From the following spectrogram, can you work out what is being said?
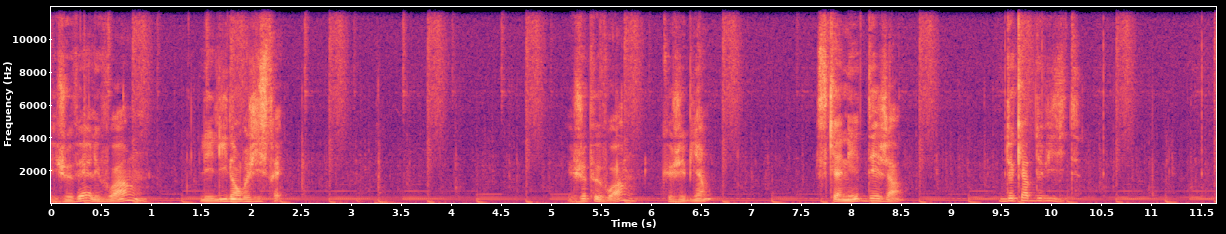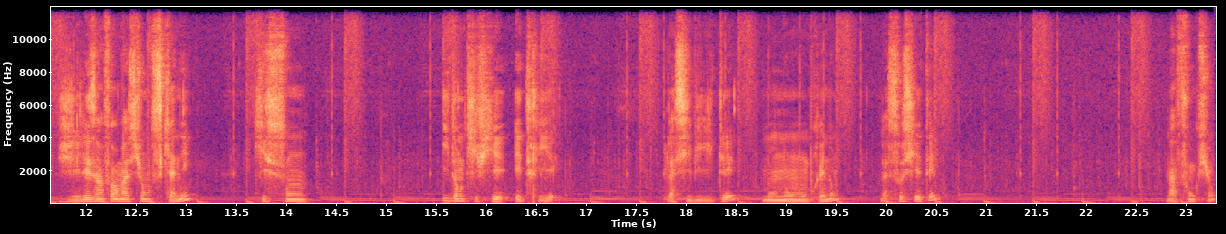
Et je vais aller voir les leads enregistrés. je peux voir que j'ai bien scanné déjà deux cartes de visite. J'ai les informations scannées qui sont identifiées et triées la civilité, mon nom, mon prénom, la société, ma fonction,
